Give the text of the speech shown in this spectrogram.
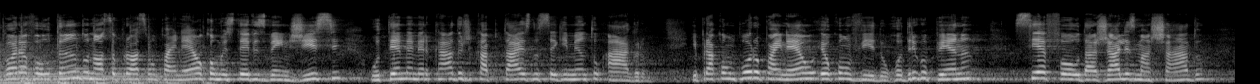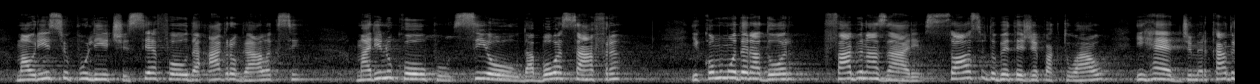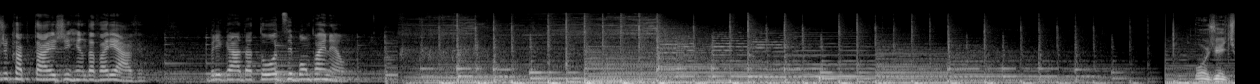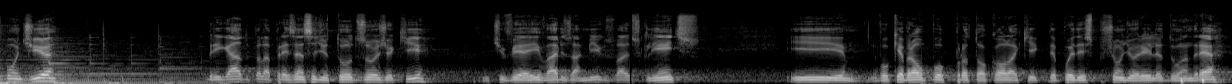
agora, voltando ao nosso próximo painel, como Esteves bem disse, o tema é mercado de capitais no segmento agro. E para compor o painel, eu convido Rodrigo Pena, CFO da Jales Machado, Maurício Politi, CFO da AgroGalaxy, Marino Colpo, CEO da Boa Safra, e como moderador, Fábio Nazari, sócio do BTG Pactual e Head de Mercado de Capitais de Renda Variável. Obrigada a todos e bom painel. Bom, gente, bom dia. Obrigado pela presença de todos hoje aqui. A gente vê aí vários amigos, vários clientes. E vou quebrar um pouco o protocolo aqui, depois desse puxão de orelha do André.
